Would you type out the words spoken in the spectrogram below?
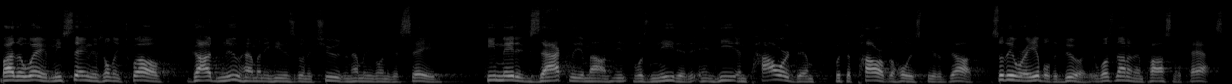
By the way, me saying there's only 12, God knew how many He was going to choose and how many were going to get saved. He made exactly the amount was needed, and He empowered them with the power of the Holy Spirit of God. So they were able to do it. It was not an impossible task.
